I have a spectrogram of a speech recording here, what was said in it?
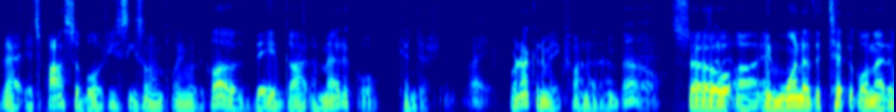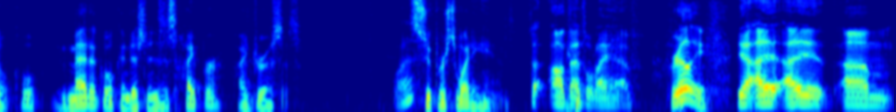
that it's possible if you see someone playing with a glove they've got a medical condition right. we're not going to make fun of them No. so, uh, and one of the typical medical medical conditions is hyperhidrosis, What? super sweaty hands. So, oh, that's what I have. Really? Yeah, I I um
